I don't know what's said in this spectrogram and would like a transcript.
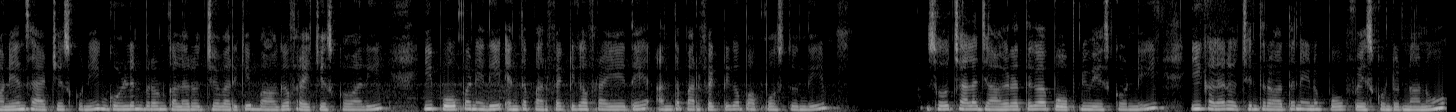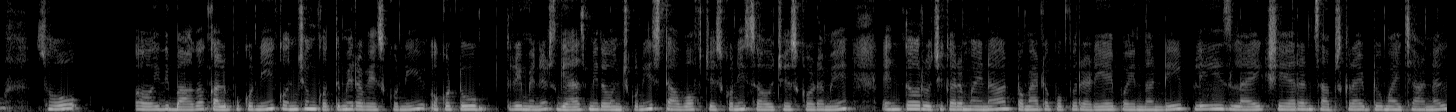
ఆనియన్స్ యాడ్ చేసుకొని గోల్డెన్ బ్రౌన్ కలర్ వచ్చే వరకు బాగా ఫ్రై చేసుకోవాలి. ఈ పోప్ అనేది ఎంత పర్ఫెక్ట్గా ఫ్రై అయితే అంత పర్ఫెక్ట్గా పప్పు వస్తుంది. సో చాలా జాగ్రత్తగా పోప్ని వేసుకోండి. ఈ కలర్ వచ్చిన తర్వాత నేను పోప్ వేసుకుంటున్నాను. సో ఇది బాగా కలుపుకొని కొంచెం కొత్తిమీర వేసుకొని ఒక టూ త్రీ మినిట్స్ గ్యాస్ మీద ఉంచుకొని స్టవ్ ఆఫ్ చేసుకొని సర్వ్ చేసుకోవడమే. ఎంతో రుచికరమైన టొమాటో పప్పు రెడీ అయిపోయిందండి. Please like share and subscribe to my channel.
